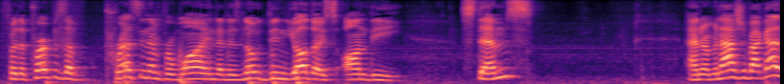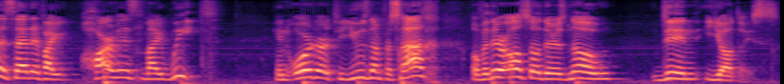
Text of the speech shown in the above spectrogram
for the purpose of pressing them for wine, then there's no din yadais on the stems. And Reb Menashe Bar Gada said, if I harvest my wheat in order to use them for schach, over there also there is no din yadais.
